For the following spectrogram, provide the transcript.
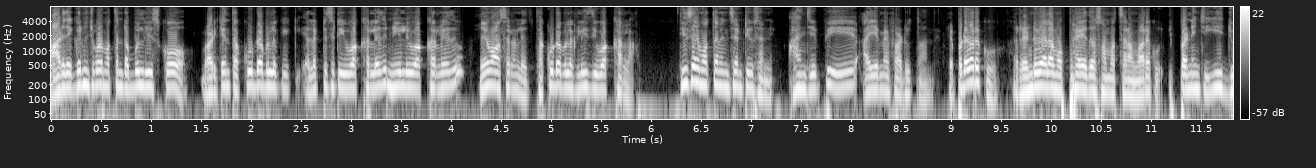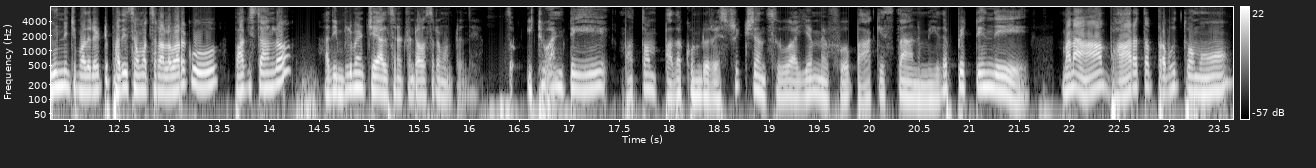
ఆడి దగ్గర నుంచి కూడా మొత్తం డబ్బులు తీసుకో. వాడికి ఏం తక్కువ డబ్బులకి ఎలక్ట్రిసిటీ ఇవ్వక్కర్లేదు నీళ్ళు ఇవ్వక్కర్లేదు ఏం అవసరం లేదు. తక్కువ డబ్బులకు లీజ్ ఇవ్వక్కర్లా. తీసే మొత్తం ఇన్సెంటివ్స్ అన్ని. అని చెప్పి ఐఎంఎఫ్ అడుగుతోంది ఎప్పటి వరకు రెండు వేల ముప్పై ఐదో సంవత్సరం వరకు. ఇప్పటి నుంచి ఈ జూన్ నుంచి మొదలెట్టి పది సంవత్సరాల వరకు పాకిస్తాన్లో అది ఇంప్లిమెంట్ చేయాల్సినటువంటి అవసరం ఉంటుంది. సో ఇటువంటి మొత్తం పదకొండు రెస్ట్రిక్షన్స్ ఐఎంఎఫ్ పాకిస్తాన్ మీద పెట్టింది. మన భారత ప్రభుత్వము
